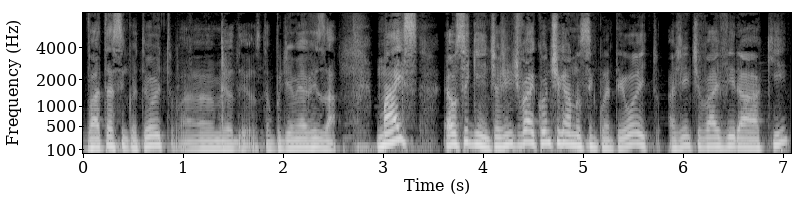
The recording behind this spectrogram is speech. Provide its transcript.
Vai até 58? Ah, meu Deus, então podia me avisar. Mas é o seguinte: a gente vai, quando chegar no 58, a gente vai virar aqui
